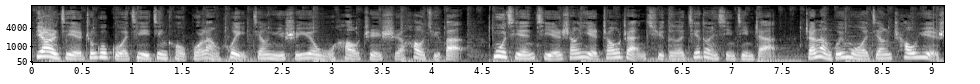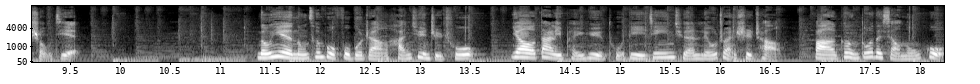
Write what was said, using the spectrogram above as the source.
第二届中国国际进口博览会将于十一月五号至十号举办。目前，企业商业招展取得阶段性进展，展览规模将超越首届。农业农村部副部长韩俊指出，要大力培育土地经营权流转市场，把更多的小农户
